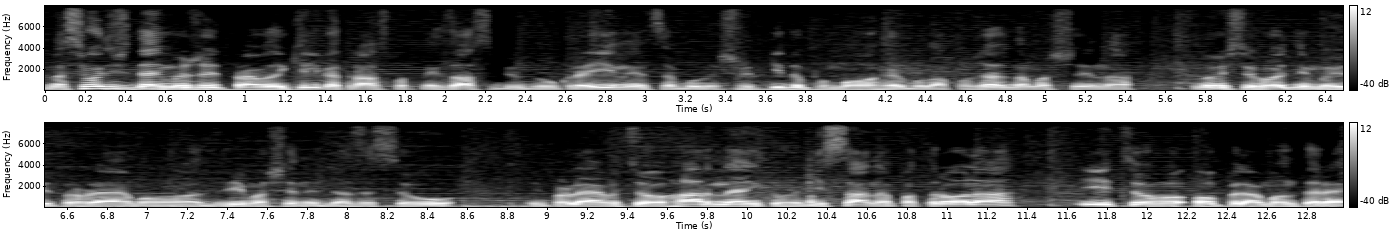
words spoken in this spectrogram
На сьогоднішній день ми вже відправили кілька транспортних засобів до України. Це були швидкі допомоги, була пожежна машина. Ну і сьогодні ми відправляємо дві машини для ЗСУ. Відправляємо цього гарненького Nissan Patrola і цього Monterey.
